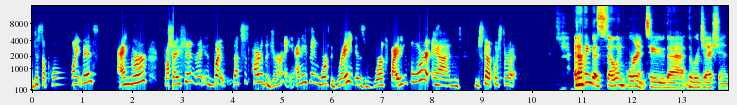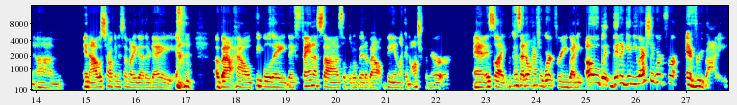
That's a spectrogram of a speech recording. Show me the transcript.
disappointment, anger, frustration, right? But that's just part of the journey. Anything worth great is worth fighting for, and you just got to push through it. And I think that's so important too that the rejection. Um, and I was talking to somebody the other day about how people they they fantasize a little bit about being like an entrepreneur and it's like, because I don't have to work for anybody. Oh, but then again, you actually work for everybody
